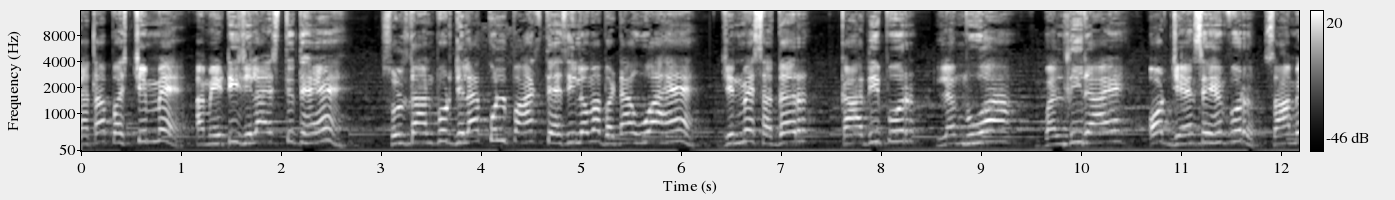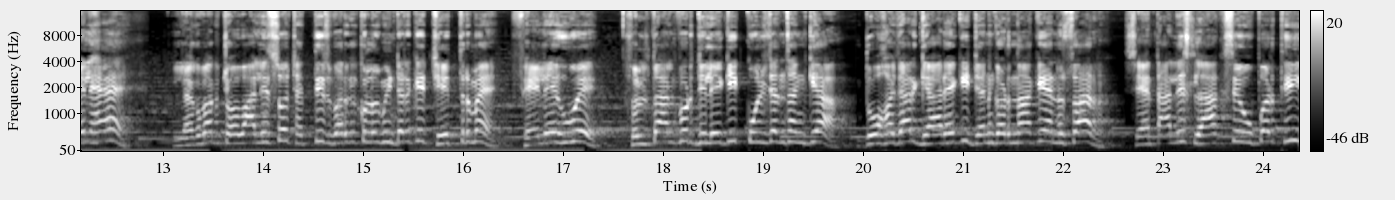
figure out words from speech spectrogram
तथा पश्चिम में अमेठी जिला स्थित है। सुल्तानपुर जिला कुल पाँच तहसीलों में बटा हुआ है, जिनमें सदर, कादीपुर, लम्बुआ बल्दी राय और जयसिंहपुर शामिल है। लगभग चौवालीस वर्ग किलोमीटर के क्षेत्र में फैले हुए सुल्तानपुर ज़िले की कुल जनसंख्या 2011 की जनगणना के अनुसार सैतालीस लाख से ऊपर थी।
